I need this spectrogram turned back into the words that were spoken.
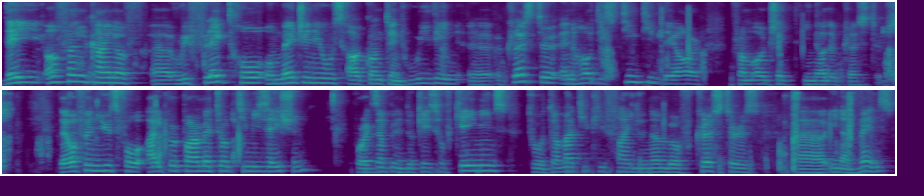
They often kind of uh, reflect how homogeneous our content within uh, a cluster and how distinctive they are from objects in other clusters. They're often used for hyperparameter optimization, for example, in the case of k-means, to automatically find the number of clusters uh, in advance,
